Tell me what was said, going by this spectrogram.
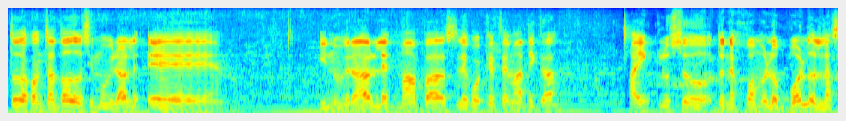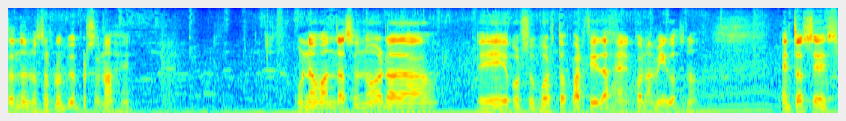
todos contra todos, eh, innumerables mapas de cualquier temática. Hay incluso donde jugamos los bolos lanzando nuestro propio personaje. Una banda sonora, eh, por supuesto partidas eh, con amigos, ¿no? Entonces,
